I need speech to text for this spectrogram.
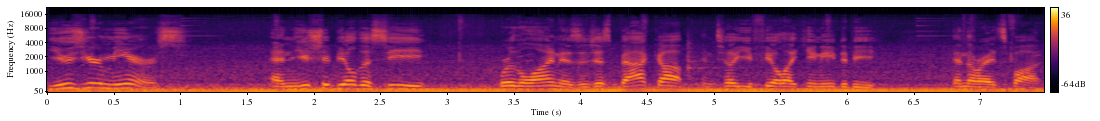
use your mirrors and you should be able to see where the line is and just back up until you feel like you need to be in the right spot.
